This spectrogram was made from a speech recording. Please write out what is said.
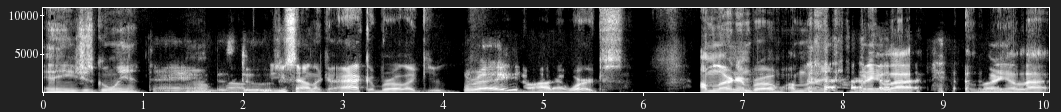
And then you just go in. Dang, Well, this Wow, dude, dude, you sound like a hacker, bro. Like you, right? you know how that works. I'm learning, bro. I'm learning. I'm learning a lot. I'm learning a lot.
